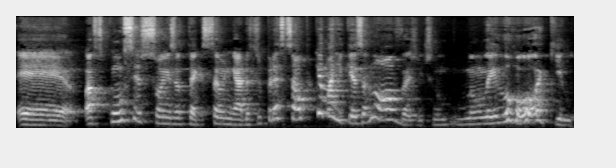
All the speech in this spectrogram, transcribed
é, as concessões até que são em áreas do pré-sal, porque é uma riqueza nova, a gente não, não leiloou aquilo.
